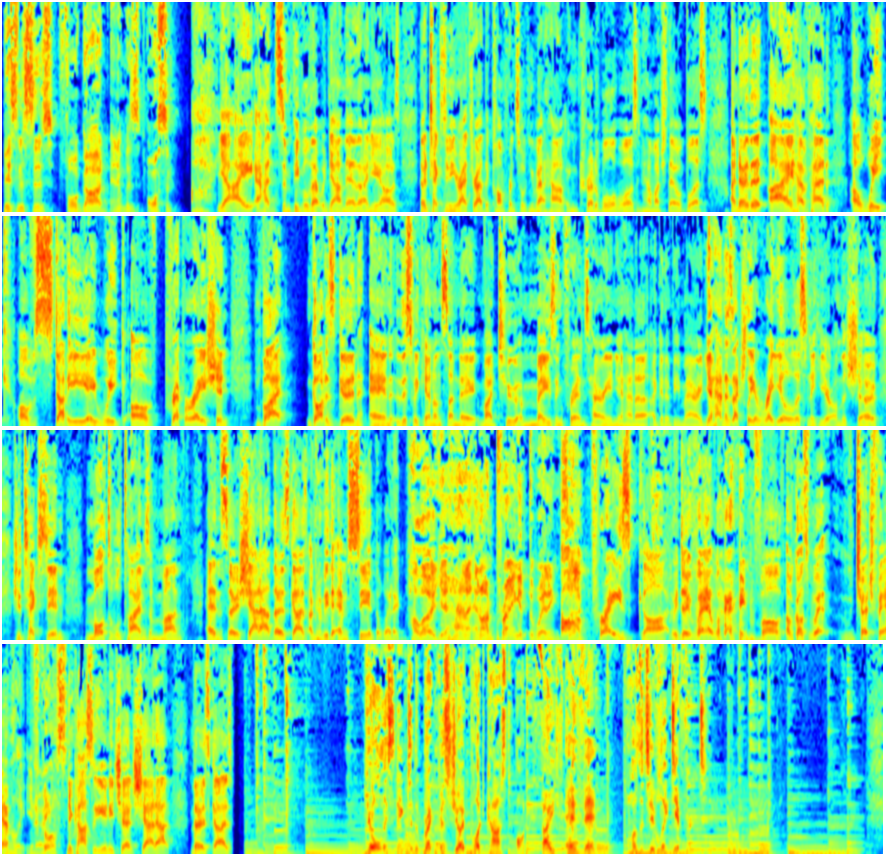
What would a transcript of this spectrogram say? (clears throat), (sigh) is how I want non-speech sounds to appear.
businesses for God, and it was awesome. Ah, yeah, I, I had some people that were down there that I knew I was, they were texting me right throughout the conference talking about how incredible it was and how much they were blessed. I know that I have had a week of study, a week of preparation, but God is good. And this weekend on Sunday, my two amazing friends, Harry and Johanna, are going to be married. Johanna's actually a regular listener here on the show. She texts in multiple times a month. And so shout out those guys. I'm going to be the MC at the wedding. Hello, Johanna, and I'm praying at the wedding. Oh, so praise God. We do. We're, we're involved. Of course, we're church family, you know. Of course. Newcastle Uni Church. Shout out those guys. You're listening to the Breakfast Show podcast on Faith FM. Positively different.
